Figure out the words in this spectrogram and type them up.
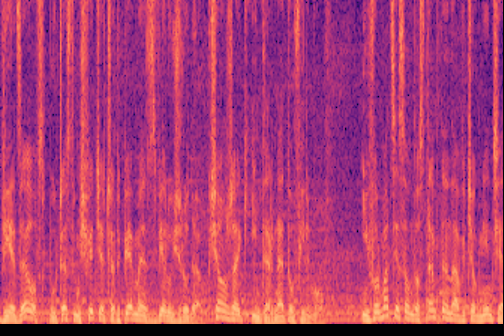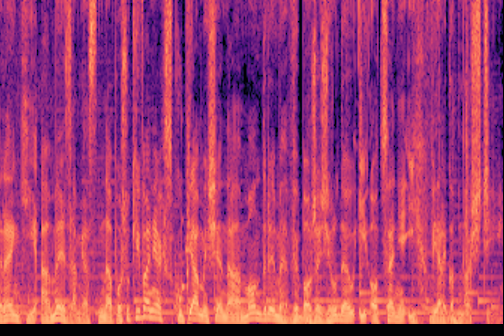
Wiedzę o współczesnym świecie czerpiemy z wielu źródeł książek, internetu, filmów. Informacje są dostępne na wyciągnięcie ręki, a my zamiast na poszukiwaniach skupiamy się na mądrym wyborze źródeł i ocenie ich wiarygodności.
